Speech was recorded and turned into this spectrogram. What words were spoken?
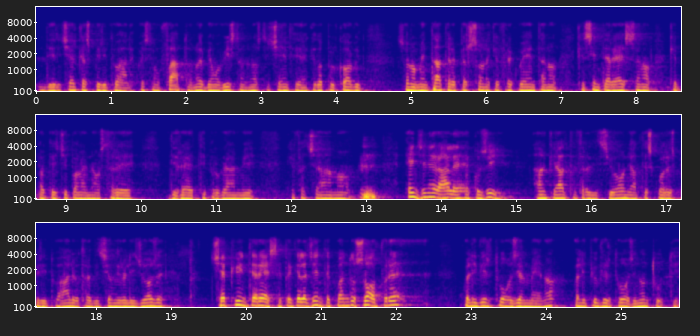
di, ricerca spirituale, questo è un fatto, noi abbiamo visto nei nostri centri anche dopo il Covid, sono aumentate le persone che frequentano, che si interessano, che partecipano ai nostri diretti, programmi che facciamo e in generale è così, anche altre tradizioni, altre scuole spirituali o tradizioni religiose, c'è più interesse perché la gente quando soffre, quelli virtuosi almeno, quelli più virtuosi, non tutti,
